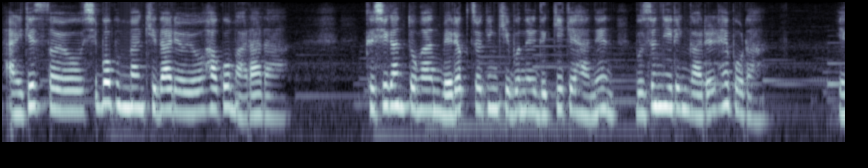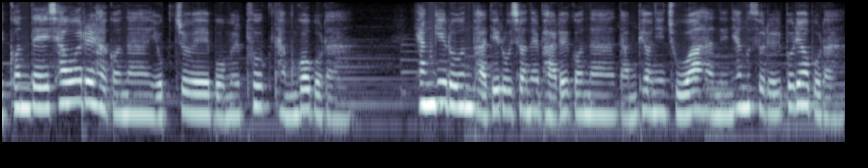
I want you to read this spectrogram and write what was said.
알겠어요. 15분만 기다려요 하고 말하라. 그 시간 동안 매력적인 기분을 느끼게 하는 무슨 일인가를 해보라. 예컨대 샤워를 하거나 욕조에 몸을 푹 담궈보라. 향기로운 바디로션을 바르거나 남편이 좋아하는 향수를 뿌려보라.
